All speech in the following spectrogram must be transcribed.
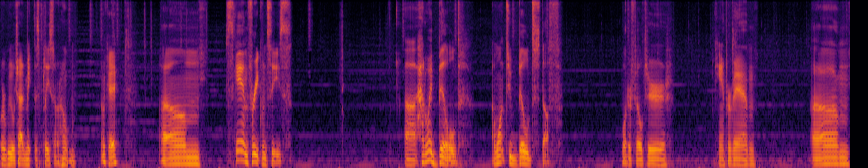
Or we will try to make this place our home. Okay. Um, scan frequencies. Uh, how do I build? I want to build stuff. Water filter, camper van, um,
